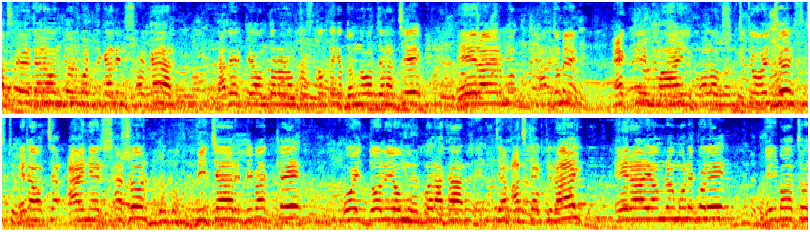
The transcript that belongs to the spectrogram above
আজকে যারা অন্তর্বর্তীকালীন সরকার, তাদেরকে অন্তরের অন্তঃস্থল থেকে ধন্যবাদ জানাচ্ছি। এই রায়ের মাধ্যমে একটি মাইল ফলক সূচিত হয়েছে। এটা হচ্ছে আইনের শাসন, বিচার বিভাগকে ওই দলীয় মুক্ত রাখার যে আজকে একটি রায় এই রায় আমরা মনে করি নির্বাচন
